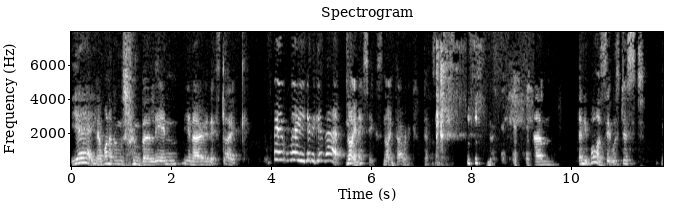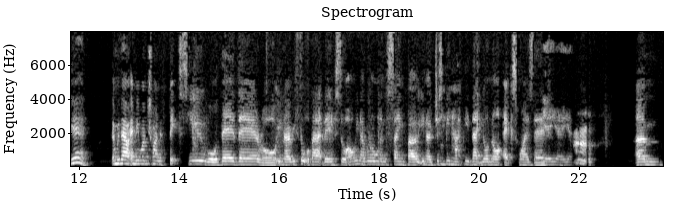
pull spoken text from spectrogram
yeah, you know, one of them was from Berlin, you know, and it's like, where, where are you going to get that? Not in Essex, not in Thurrock, definitely. um, and it was, it was just, yeah. And without anyone trying to fix you or they're there or, you know, we thought about this or, oh, you know, we're all in the same boat, you know, just mm-hmm. be happy that you're not X, Y, Z. Yeah, yeah, yeah. Um,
